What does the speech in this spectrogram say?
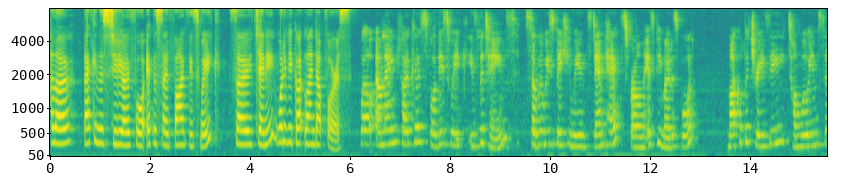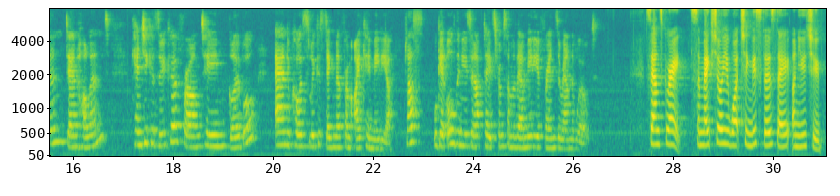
Hello, back in the studio for episode five this week. So, Jenny, what have you got lined up for us? Well, our main focus for this week is the teams. So, we'll be speaking with Stan Pex from SP Motorsport, Michael Patrizi, Tom Williamson, Dan Holland, Kenji Kazuka from Team Global, and of course, Lucas Degner from IK Media. Plus, we'll get all the news and updates from some of our media friends around the world. Sounds great. So make sure you're watching this Thursday on YouTube.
